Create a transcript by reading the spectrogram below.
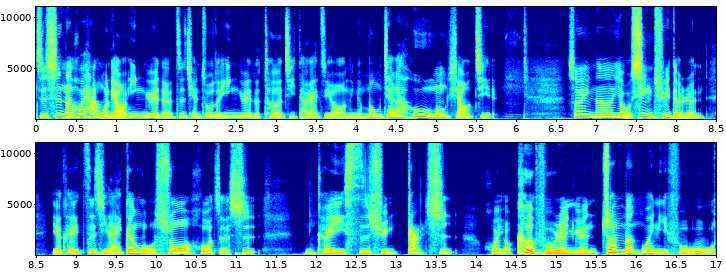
只是呢，会和我聊音乐的，之前做的音乐的特辑大概只有那个孟加拉虎孟小姐。所以呢，有兴趣的人也可以自己来跟我说，或者是你可以私讯干事，会有客服人员专门为你服务。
